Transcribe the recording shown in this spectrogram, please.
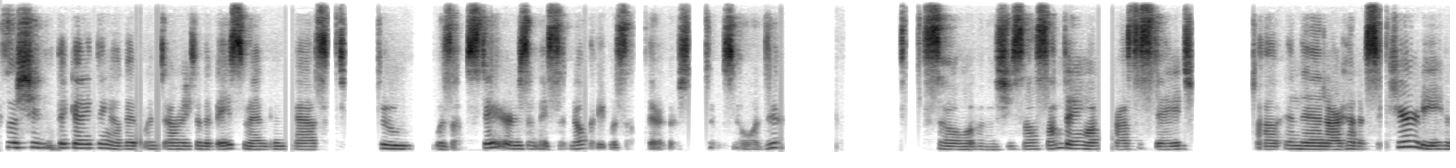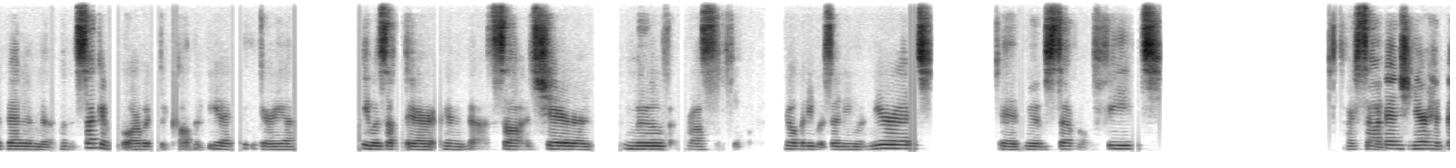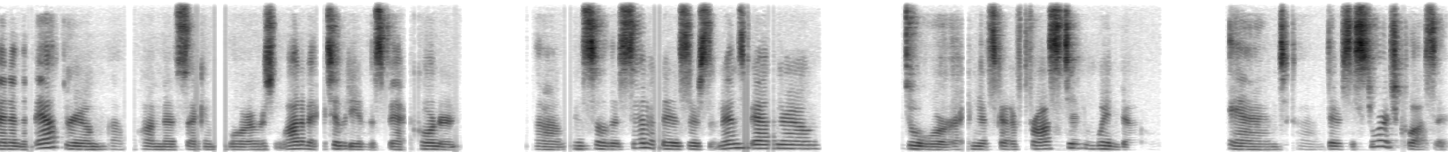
So she didn't think anything of it, went down into the basement and asked who was upstairs, and they said nobody was up there. There's, there was no one there. So uh, she saw something walk across the stage. Uh, and then our head of security had been in the, on the second floor, which we call the VIP area. He was up there and uh, saw a chair move across the floor. Nobody was anywhere near it. It moved several feet. Our sound engineer had been in the bathroom up on the second floor. There was a lot of activity in this back corner. Um, and so the setup is there's the men's bathroom door, and it's got a frosted window, and um, there's a storage closet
